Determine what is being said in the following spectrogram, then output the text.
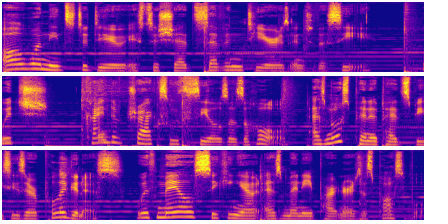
all one needs to do is to shed seven tears into the sea, which kind of tracks with seals as a whole, as most pinniped species are polygynous, with males seeking out as many partners as possible.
